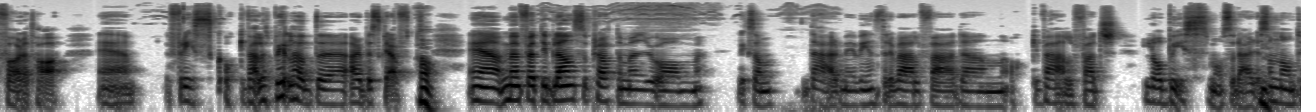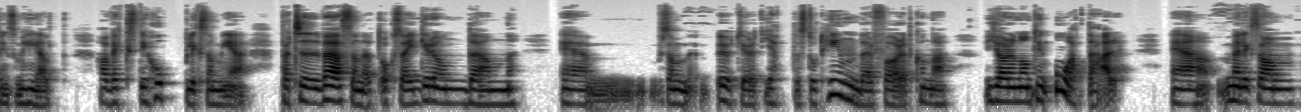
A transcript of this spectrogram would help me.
för att ha frisk och välutbildad eh, arbetskraft. Ja. Eh, men för att ibland så pratar man ju om liksom, det här med vinster i välfärden och välfärdslobbyism och sådär som någonting som helt har växt ihop liksom med partiväsendet också i grunden eh, som utgör ett jättestort hinder för att kunna göra någonting åt det här. Eh, men liksom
